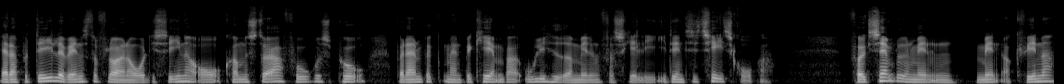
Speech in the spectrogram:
er der på dele af venstrefløjen over de senere år kommet større fokus på, hvordan man bekæmper uligheder mellem forskellige identitetsgrupper – for eksempel mellem mænd og kvinder,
